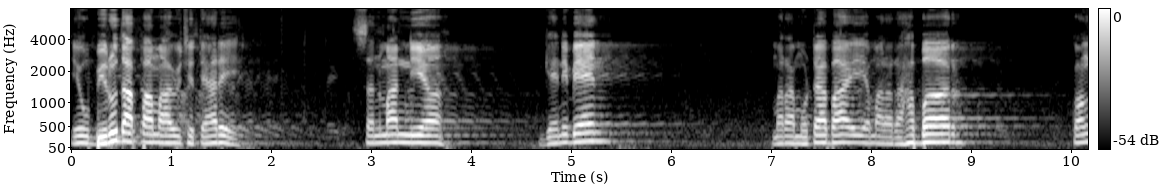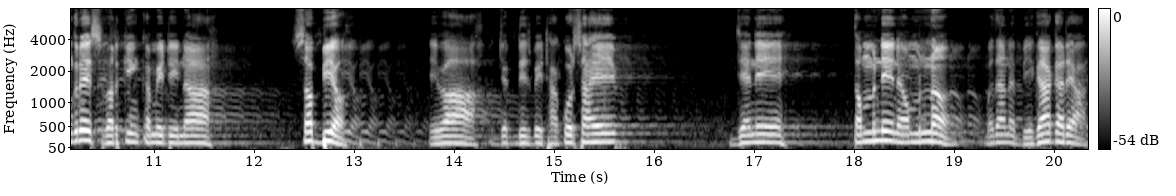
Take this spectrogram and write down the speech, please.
એવું બિરુદ આપવામાં આવ્યું છે ત્યારે સન્માનનીય ગેનીબેન, મારા મોટાભાઈ અમારા રાહબર, કોંગ્રેસ વર્કિંગ કમિટીના સભ્ય એવા જગદીશભાઈ ઠાકોર સાહેબ, જેને તમને ને અમને બધાને ભેગા કર્યા.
